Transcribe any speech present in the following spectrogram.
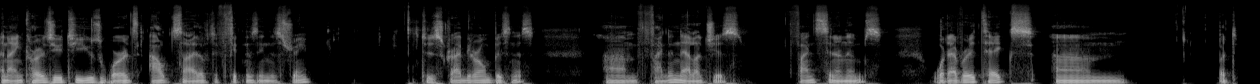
and I encourage you to use words outside of the fitness industry to describe your own business. Um, find analogies, find synonyms, whatever it takes. Um, but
